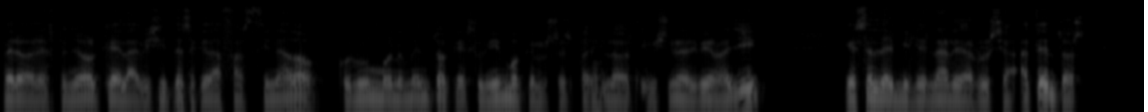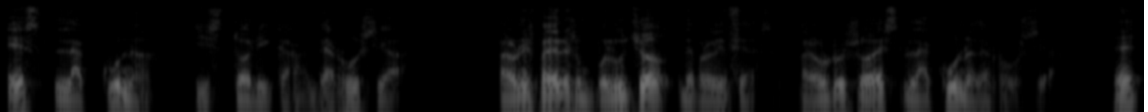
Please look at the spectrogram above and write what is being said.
pero el español que la visita se queda fascinado con un monumento que es el mismo que los, Sí. los divisionarios vieron allí, que es el del milenario de Rusia. Atentos, es la cuna histórica de Rusia. Para un español es un polucho de provincias, para un ruso es la cuna de Rusia. ¿eh?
